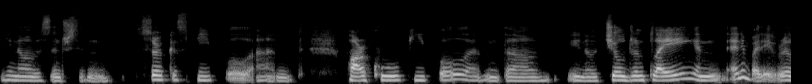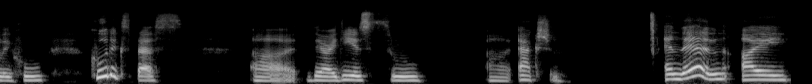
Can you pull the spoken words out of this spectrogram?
you know, I was interested in circus people and parkour people and um, you know children playing and anybody really who could express uh, their ideas through uh, action. And then I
